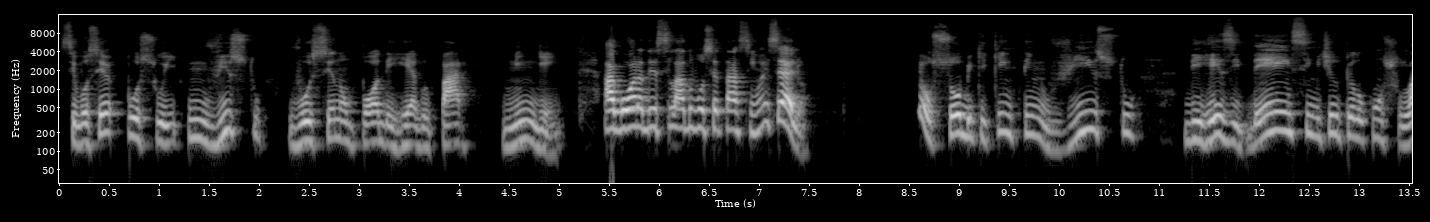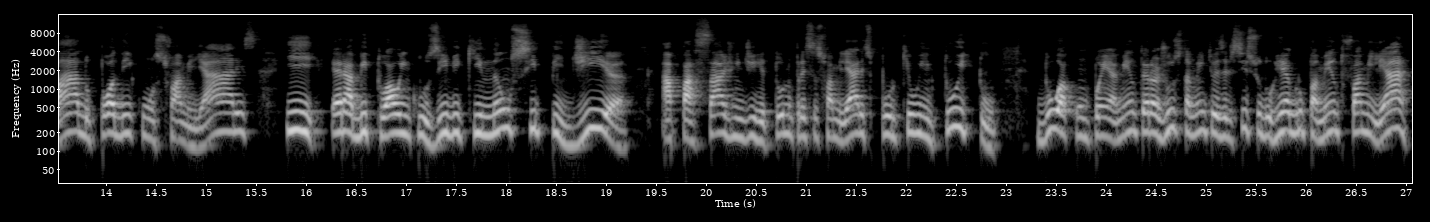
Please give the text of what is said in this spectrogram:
Se você possui um visto, você não pode reagrupar Ninguém. Agora, desse lado, você tá assim, mas Célio, eu soube que quem tem o visto de residência emitido pelo consulado pode ir com os familiares e era habitual, inclusive, que não se pedia a passagem de retorno para esses familiares porque o intuito do acompanhamento era justamente o exercício do reagrupamento familiar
